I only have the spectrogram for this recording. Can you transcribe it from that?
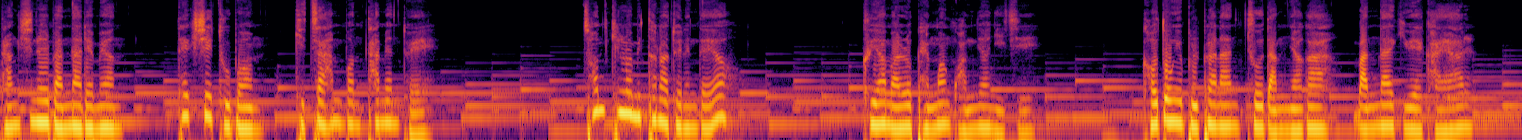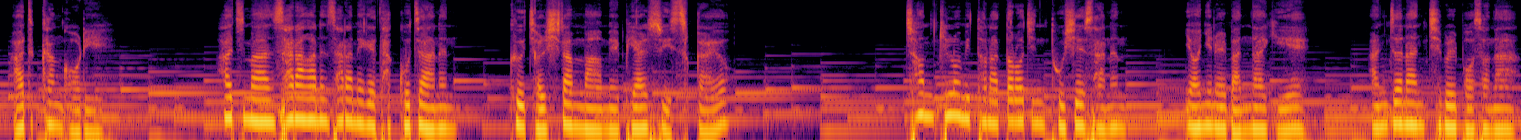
당신을 만나려면 택시 두 번, 기차 한 번 타면 돼. 천 킬로미터나 되는데요. 그야말로 백만 광년이지. 거동이 불편한 두 남녀가 만나기 위해 가야 할 아득한 거리. 하지만 사랑하는 사람에게 닿고자 하는 그 절실한 마음에 비할 수 있을까요? 천 킬로미터나 떨어진 도시에 사는 연인을 만나기 위해 안전한 집을 벗어나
